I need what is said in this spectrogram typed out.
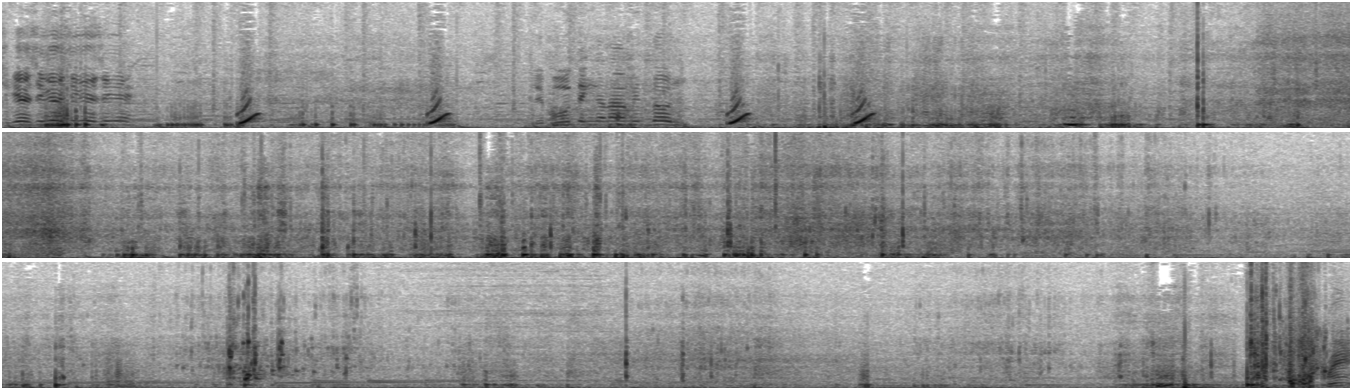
Sige, sige, sige, sige. Libutin ka namin doon. Try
